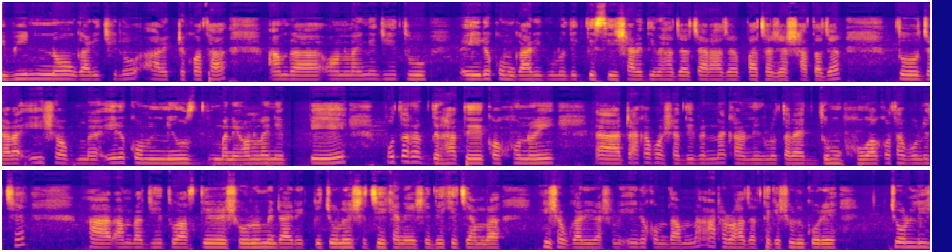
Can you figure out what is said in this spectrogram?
বিভিন্ন গাড়ি ছিল। আর একটা কথা, আমরা অনলাইনে যেহেতু এইরকম গাড়িগুলো দেখতেছি, সাড়ে তিন হাজার, চার হাজার, পাঁচ হাজার, সাত হাজার, তো যারা এই সব এরকম নিউজ মানে অনলাইনে পেয়ে প্রতারকদের হাতে কখনোই টাকা পয়সা দেবেন না, কারণ এগুলো তারা একদম ভুয়া কথা বলেছে। আর আমরা যেহেতু আজকে শোরুমে ডাইরেক্টলি চলে এসেছি, এখানে এসে দেখেছি আমরা এইসব গাড়ির আসলে এইরকম দাম না। আঠারো হাজার থেকে শুরু করে চল্লিশ,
